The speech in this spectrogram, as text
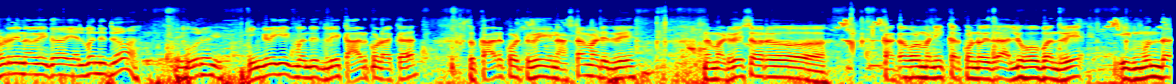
ನೋಡ್ರಿ ನಾವೀಗ ಎಲ್ಲಿ ಬಂದಿದ್ವಿ? ಊರ? ಇಂಗಳಿಗೆ ಬಂದಿದ್ವಿ ಕಾರ್ಡ್ ಕೊಡಾಕ. ಸೊ ಕಾರ್ಡ್ ಕೊಟ್ವಿ ನಾಷ್ಟ ಮಾಡಿದ್ವಿ. ನಮ್ಮ ಅಡ್ವೇಶ್ ಅವರು ಕಾಕಾಗಳ ಮನೆಗೆ ಕರ್ಕೊಂಡು ಹೋಗಿದ್ರೆ ಅಲ್ಲಿ ಹೋಗಿ ಬಂದ್ವಿ. ಈಗ ಮುಂದೆ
